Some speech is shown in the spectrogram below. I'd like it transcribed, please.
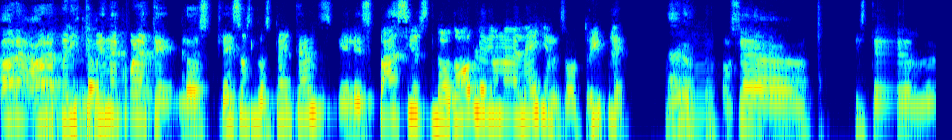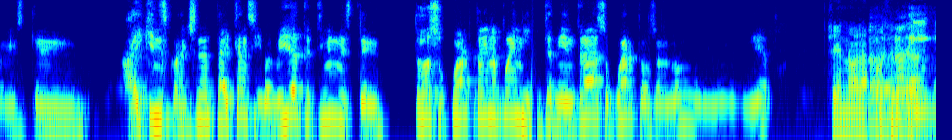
Ahora, ahora, Peri, también acuérdate, los, de esos, los Titans, el espacio es lo doble de una Legends o triple. Claro. O sea, este, este, hay quienes coleccionan Titans y olvídate, tienen este, todo su cuarto, ahí no pueden ni, ni entrar a su cuarto, o sea, no, no, olvídate. Sí, no, la No, no, posibilidad. y,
